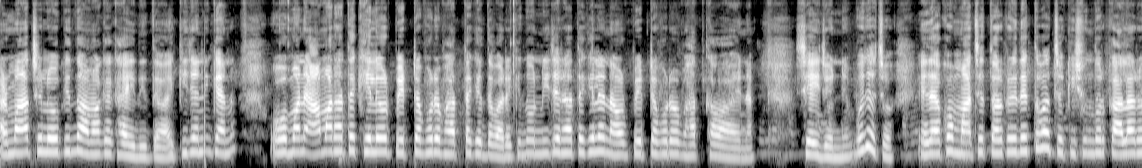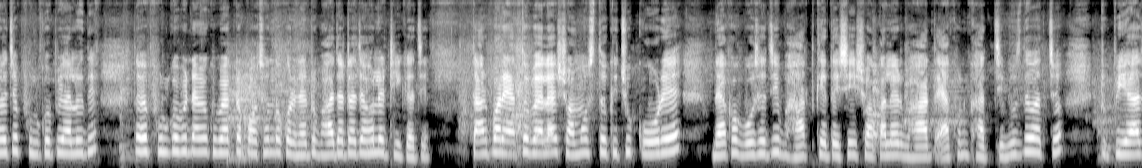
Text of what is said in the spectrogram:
আর মাছ হলেও কিন্তু আমাকে খাইয়ে দিতে হয়। কি জানি কেন? ও মানে আমার হাতে খেলে ওর পেটটা ভরে ভাতটা খেতে পারে কিন্তু ওর নিজের হাতে খেলে না, ওর পেটটা ভরে ভাত খাওয়া হয় না। সেই জন্যে, বুঝেছ? এ দেখো, মাছের তরকারি দেখতে পাচ্ছ? কি সুন্দর কালার হয়েছে ফুলকপি আলু দিয়ে। তবে ফুলকপিটা আমি খুব একটা পছন্দ করি না, একটু ভাজা টাজা হলে ঠিক আছে। তারপর এত বেলায় সমস্ত কিছু করে, দেখো, বসেছি ভাত খেতে। সেই সকালের ভাত এখন খাচ্ছি, বুঝতে পারছ? একটু পেঁয়াজ,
